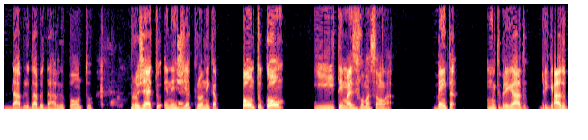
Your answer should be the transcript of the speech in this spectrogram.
www.projetoenergiacronica.com e tem mais informação lá. Benta, muito obrigado. Obrigado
